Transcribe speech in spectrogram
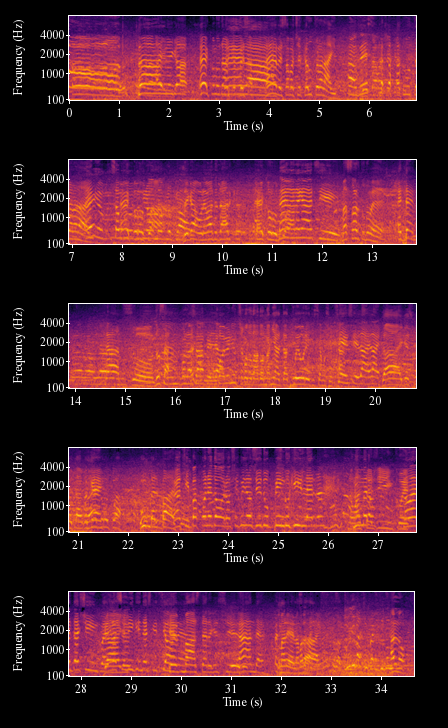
Oh! Dai, raga! Eccolo Dark! Bella! Pensavo, eh, pensavo a cercare tutta la live! Ah, sì? Pensavo a cercare tutta la live! Eh, io stavo Eccolo continuando qua. a bloccare. Raga, volevate Dark? Eccolo qua! Bella ragazzi! Ma Sorto dov'è? È dentro la- Cazzo! Dove sta? Con la sabbia gli Poi altri. veni un secondo dalla donna mia, da due ore ti stiamo cercando! Sì, sì, dai, dai! Dai, che spettacolo! Ok. Eccolo qua! Un bel bacio! Ragazzi, baffone d'oro, seguitelo su YouTube Pingu Killer 95. 95, vi Dai, lascio il link in descrizione. Che master che siete! Grande. Marella, ma dai! Allora,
